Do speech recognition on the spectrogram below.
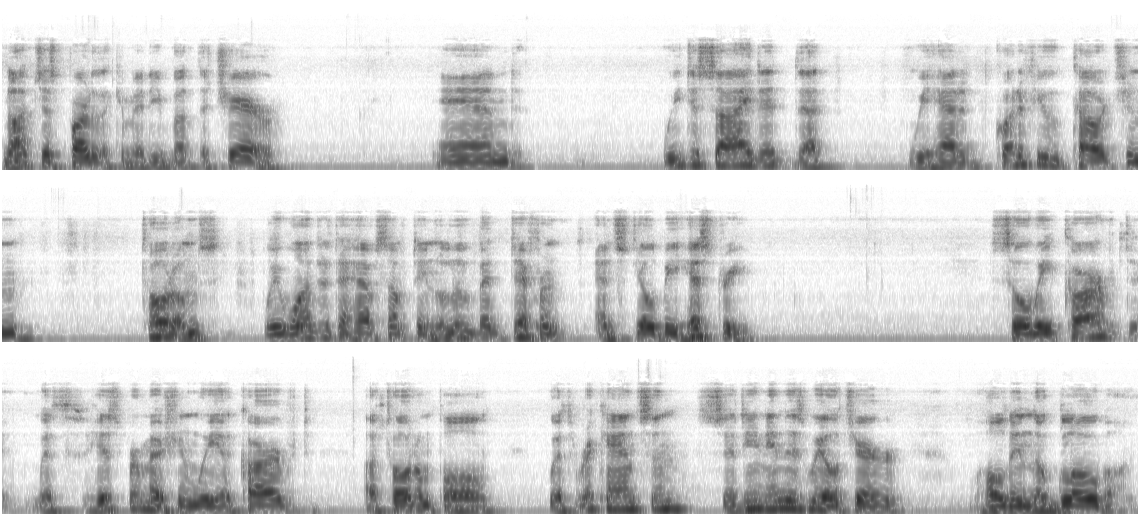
not just part of the committee, but the chair. And we decided that we had quite a few Cowichan totems. We wanted to have something a little bit different and still be history. So we carved, with his permission, we carved a totem pole with Rick Hansen sitting in his wheelchair, holding the globe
